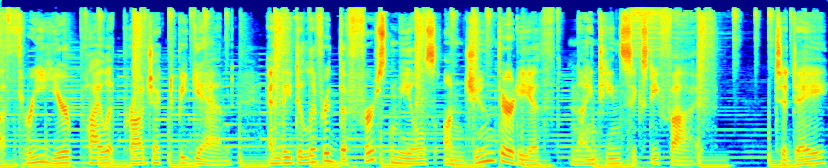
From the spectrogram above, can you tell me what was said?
A three year pilot project began, and they delivered the first meals on June 30th, 1965. Today,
